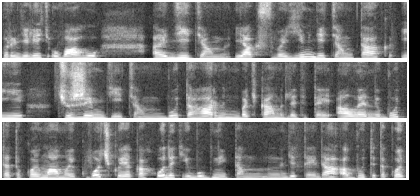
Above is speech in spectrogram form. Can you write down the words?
приділіть увагу дітям, як своїм дітям, так і чужим дітям. Будьте гарними батьками для дітей, але не будьте такою мамою квочкою, яка ходить і бубнить там на дітей, да? а будьте такою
